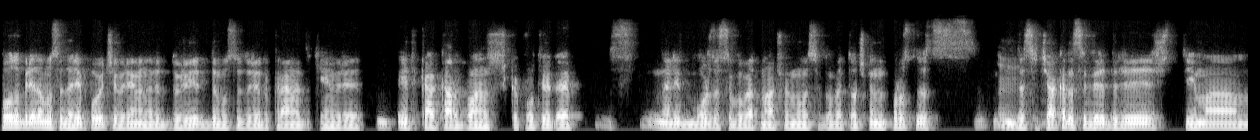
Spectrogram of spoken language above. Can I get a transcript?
по-добре да му се даде повече време, нали, дори да му се даде до края на декември. Е така, карт бланш, каквото и да е. Нали, може да се губят мачове, може да се губят точки, но просто да, да се чака да се види дали ще има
